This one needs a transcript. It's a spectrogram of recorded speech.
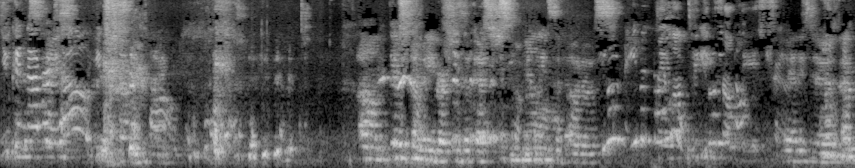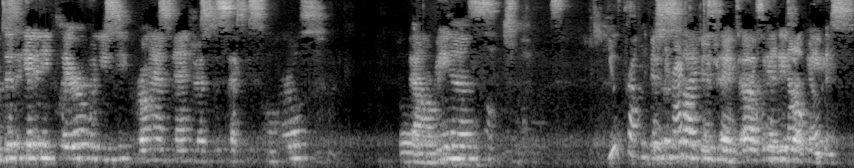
You can never tell. You can never tell. Um, there's so many versions of this, just millions of photos. You don't even know. They love you taking don't even know selfies. this. Yeah, they do. Um, does it get any clearer when you see grown-ass men dressed as sexy schoolgirls? Ballerinas? You've probably This been is like attracted this to thing, uh, this we and did not not noticed.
